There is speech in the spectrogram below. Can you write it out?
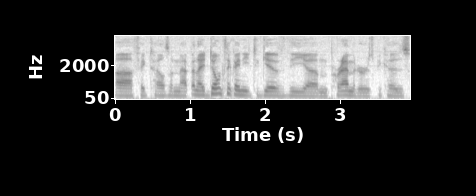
Uh, fake tiles on map. And I don't think I need to give the um, parameters because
